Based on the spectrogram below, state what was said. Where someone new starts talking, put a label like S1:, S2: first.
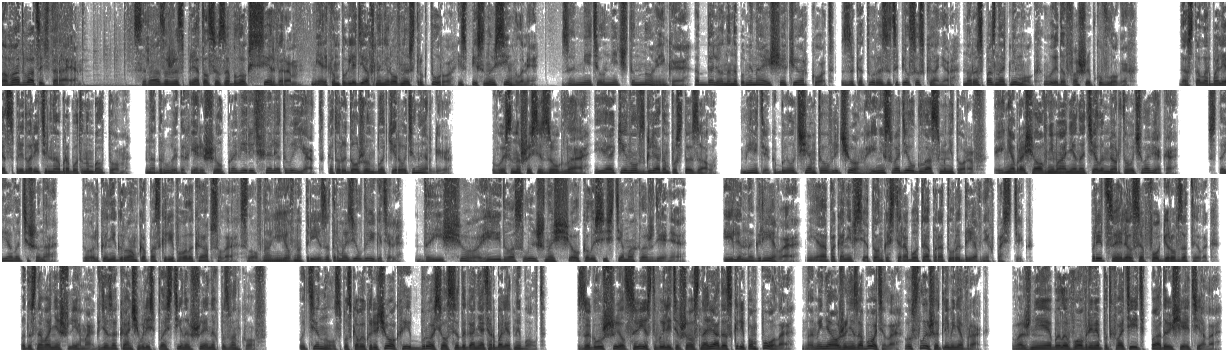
S1: Глава двадцать вторая. Сразу же спрятался за блок с сервером, мельком поглядев на неровную структуру, исписанную символами. Заметил нечто новенькое, отдаленно напоминающее QR-код, за который зацепился сканер, но распознать не мог, выдав ошибку в логах. Достал арбалет с предварительно обработанным болтом. На дроидах я решил проверить фиолетовый яд, который должен блокировать энергию. Высунувшись из-за угла, я окинул взглядом пустой зал. Медик был чем-то увлечен и не сводил глаз с мониторов, и не обращал внимания на тело мертвого человека. Стояла тишина. Только негромко поскрипывала капсула, словно у нее внутри затормозил двигатель. Да еще и едва слышно щелкала система охлаждения. Или нагрева. Я пока не все тонкости работы аппаратуры древних постиг. Прицелился Фоггеру в затылок. Под основание шлема, где заканчивались пластины шейных позвонков. Потянул спусковой крючок и бросился догонять арбалетный болт. Заглушил свист вылетевшего снаряда скрипом пола, но меня уже не заботило, услышит ли меня враг. Важнее было вовремя подхватить падающее тело.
